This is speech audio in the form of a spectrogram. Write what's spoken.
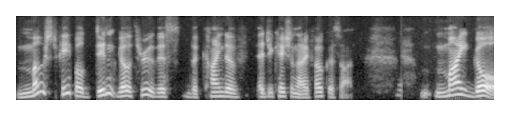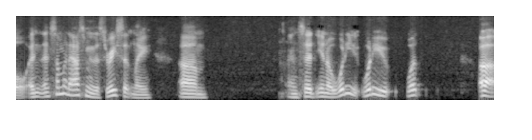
most people didn't go through this the kind of education that i focus on. My goal and, and someone asked me this recently um, and said you know what do you what do you what uh,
